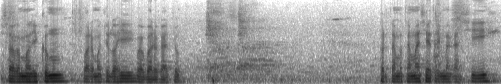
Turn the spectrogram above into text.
Assalamualaikum warahmatullahi wabarakatuh. Pertama-tama saya terima kasih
